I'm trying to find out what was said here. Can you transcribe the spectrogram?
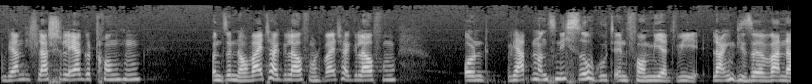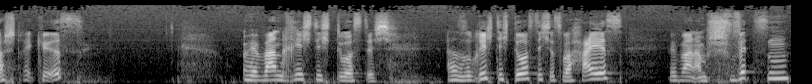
Wir haben die Flasche leer getrunken und sind noch weitergelaufen und weitergelaufen. Und wir hatten uns nicht so gut informiert, wie lang diese Wanderstrecke ist. Wir waren richtig durstig. Also richtig durstig, es war heiß wir waren am Schwitzen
